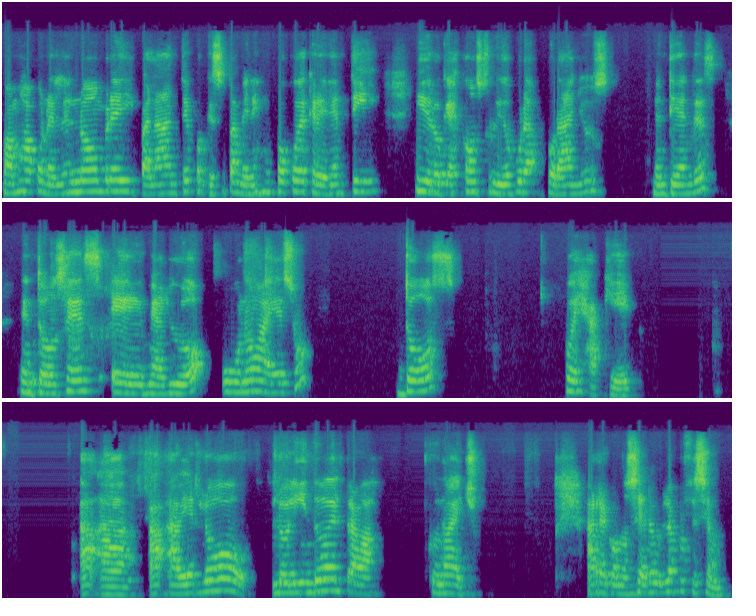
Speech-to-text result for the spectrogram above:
vamos a ponerle el nombre y para adelante, porque eso también es un poco de creer en ti y de lo que has construido por, por años, ¿me entiendes? Entonces, eh, me ayudó, uno, a eso. Dos, pues a que, a, a, a ver lo, lo lindo del trabajo que uno ha hecho, a reconocer la profesión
